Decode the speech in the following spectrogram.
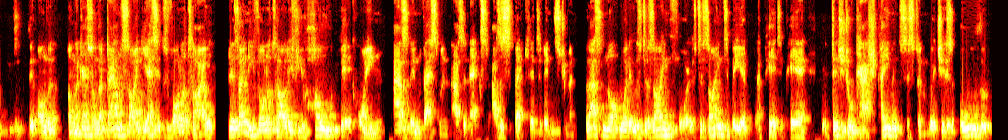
on the on the guess on the downside. Yes, it's volatile, but it's only volatile if you hold Bitcoin as an investment, as an ex, as a speculative instrument. But that's not what it was designed for. It was designed to be a, peer-to-peer digital cash payment system, which is all that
